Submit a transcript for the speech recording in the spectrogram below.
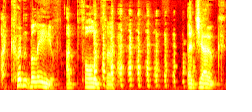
I couldn't believe I'd fallen for a joke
